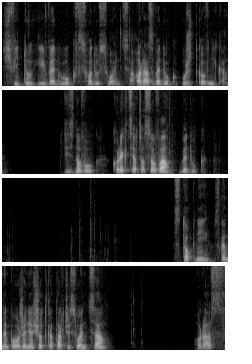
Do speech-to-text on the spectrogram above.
świtu i według wschodu słońca oraz według użytkownika. Czyli znowu korekcja czasowa według stopni względem położenia środka tarczy słońca oraz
